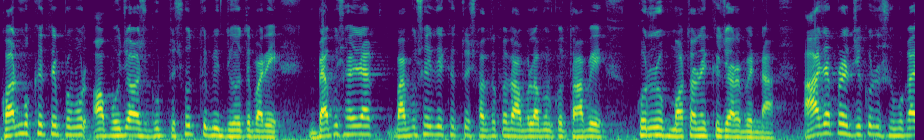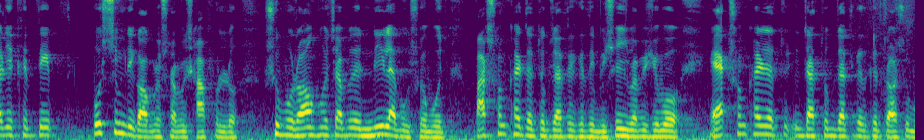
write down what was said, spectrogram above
কর্মক্ষেত্রে প্রবল অপযশ, গুপ্ত শত্রু বৃদ্ধি হতে পারে। ব্যবসায়ীরা, ব্যবসায়ীদের ক্ষেত্রে সতর্কতা অবলম্বন করতে হবে। কোনোরূপ মতানৈক্যে জড়াবেন না। আজ আপনারা যে কোনো শুভ কাজের ক্ষেত্রে পশ্চিম দিকে অগ্রসর হবে সাফল্য। শুভ রং হচ্ছে আপনাদের নীল এবং সবুজ। পাঁচ সংখ্যায় জাতক জাতকের ক্ষেত্রে বিশেষভাবে শুভ। এক সংখ্যায় জাতক জাতকের ক্ষেত্রে অশুভ।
